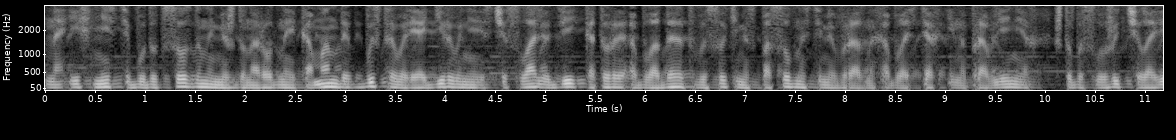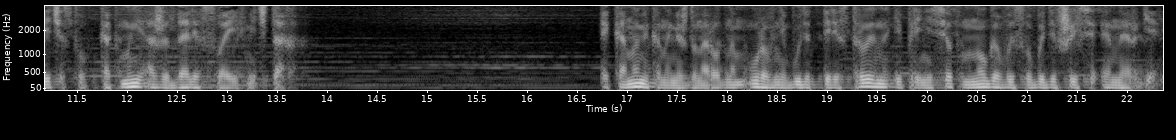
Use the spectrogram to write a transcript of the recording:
На их месте будут созданы международные команды быстрого реагирования из числа людей, которые обладают высокими способностями в разных областях и направлениях, чтобы служить человечеству, как мы и ожидали в своих мечтах. Экономика на международном уровне будет перестроена и принесет много высвободившейся энергии.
